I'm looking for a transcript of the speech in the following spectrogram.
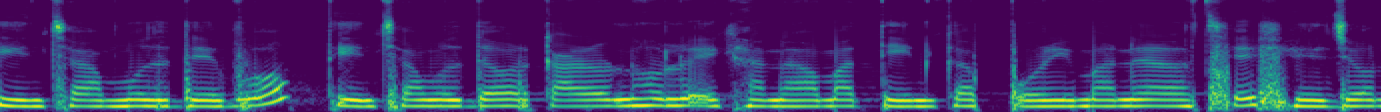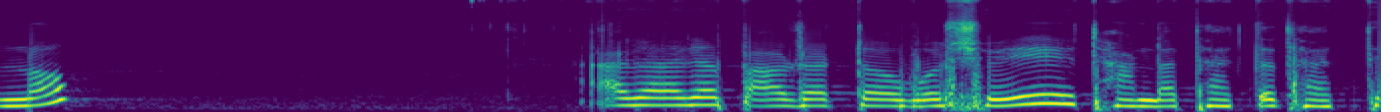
তিন চামচ দেব। তিন চামচ দেওয়ার কারণ হলো এখানে আমার তিন কাপ পরিমাণের আছে সেই জন্য আগার আগার পাউডারটা অবশ্যই ঠান্ডা থাকতে থাকতে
